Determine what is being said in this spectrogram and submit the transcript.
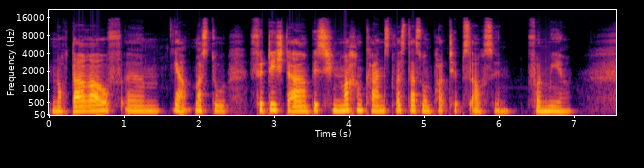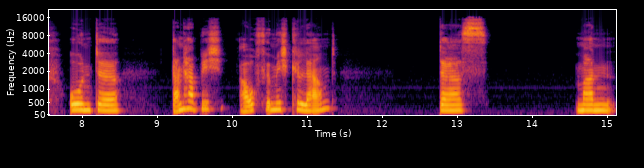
noch darauf, ähm, ja, was du für dich da ein bisschen machen kannst, was da so ein paar Tipps auch sind von mir. Und äh, dann habe ich auch für mich gelernt, dass man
